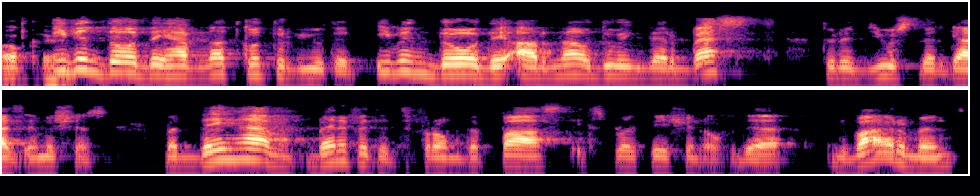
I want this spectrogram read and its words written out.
Okay. Even though they have not contributed, even though they are now doing their best to reduce their gas emissions, but they have benefited from the past exploitation of the environment,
